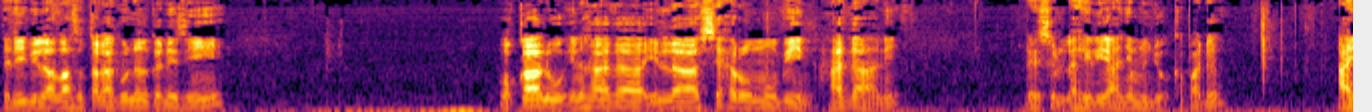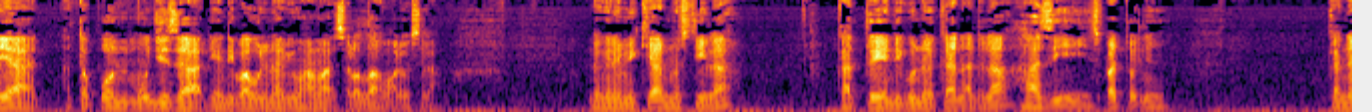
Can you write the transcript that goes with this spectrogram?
Jadi bila Allah SWT gunakan di sini, وَقَالُوا إِنْ هَذَا إِلَّا سِحْرٌ مُبِينٌ Hadha ni, dari sudut lahiriahnya menunjuk kepada ayat ataupun mukjizat yang dibawa oleh Nabi Muhammad SAW. Dengan demikian mestilah kata yang digunakan adalah hazi sepatutnya. Kerana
